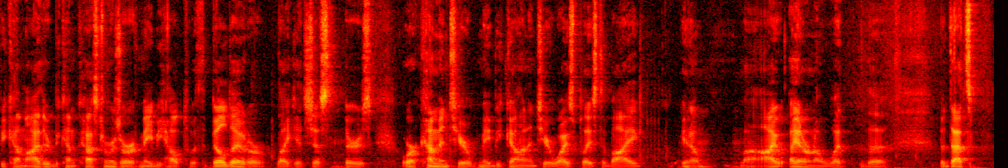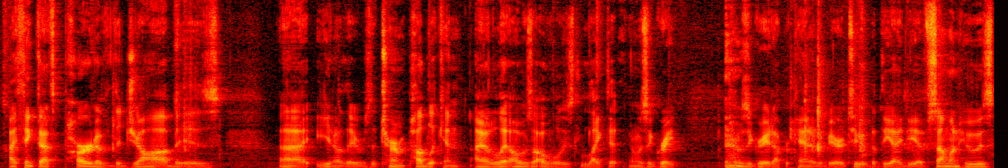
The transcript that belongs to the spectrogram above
become either become customers or have maybe helped with the build out, or like it's just there's or come into your maybe gone into your wife's place to buy, you know, uh, I I don't know what the, but that's I think that's part of the job is, uh, you know, there was a term publican. I always always liked it. It was a great it was a great Upper Canada beer too. But the idea of someone who is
